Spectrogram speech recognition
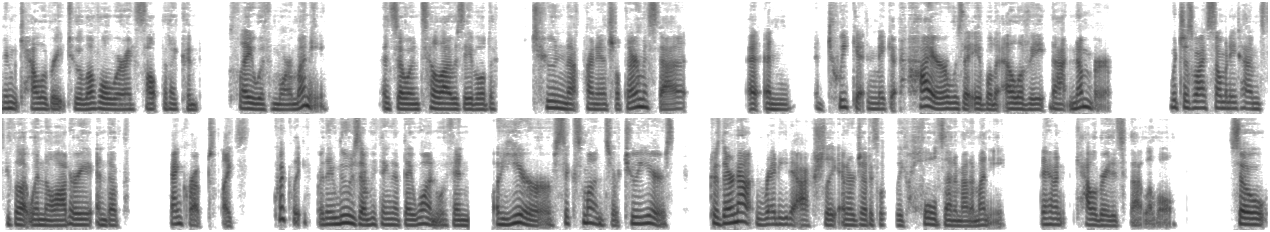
didn't calibrate to a level where I felt that I could play with more money. And so until I was able to tune that financial thermostat and, and, and tweak it and make it higher, was I able to elevate that number, which is why so many times people that win the lottery end up bankrupt like quickly, or they lose everything that they won within a year or six months or two years because they're not ready to actually energetically hold that amount of money. They haven't calibrated to that level. So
